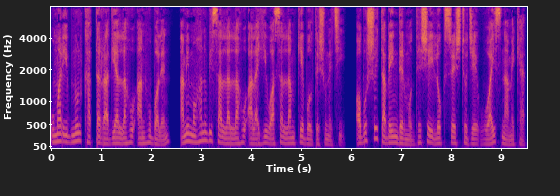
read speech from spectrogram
উমার ইবনুল খাত্তার রাদিয়াল্লাহু আনহু বলেন, আমি মহানবী সাল্লাল্লাহু আলাইহি ওয়াসাল্লামকে বলতে শুনেছি, অবশ্যই তাবেইনদের মধ্যে সেই লোক শ্রেষ্ঠ যে ওয়াইস নামে খ্যাত।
